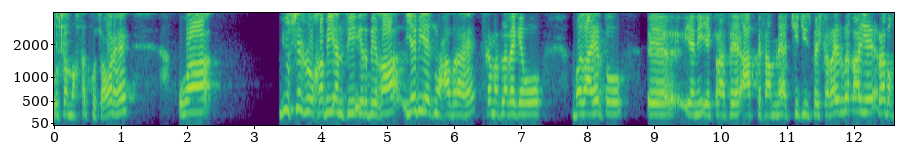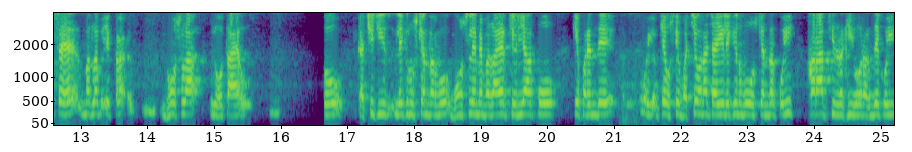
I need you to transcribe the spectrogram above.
اس کا مقصد کچھ اور ہے۔ وہ یوسر رخبی انفی اربغا یہ بھی ایک محاورہ ہے۔ اس کا مطلب ہے کہ وہ بظاہر تو یعنی ایک طرح سے آپ کے سامنے اچھی چیز پیش کر رہا ہے۔ اربغا یہ ربق سے ہے مطلب ایک طرح گھونسلہ جو ہوتا ہے، تو ایک اچھی چیز، لیکن اس کے اندر وہ گھونسلے میں بظاہر چڑیا کو کے پرندے، کہ اس کے بچے ہونا چاہیے، لیکن وہ اس کے اندر کوئی خراب چیز رکھی ہو، رکھ دے، کوئی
